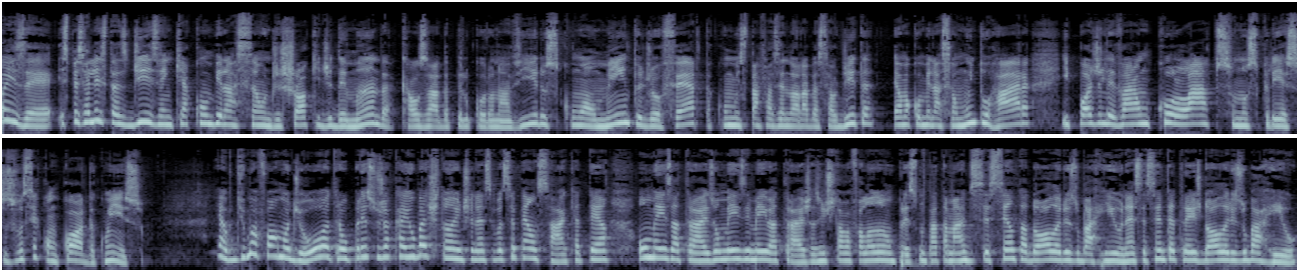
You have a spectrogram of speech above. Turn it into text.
Pois é, especialistas dizem que a combinação de choque de demanda causada pelo coronavírus com aumento de oferta, como está fazendo a Arábia Saudita, é uma combinação muito rara e pode levar a um colapso nos preços. Você concorda com isso? É, de uma forma ou de outra, o preço já caiu bastante, né? Se você pensar que até um mês atrás, um mês e meio atrás, a gente estava falando num preço no patamar de 60 dólares o barril, né? 63 dólares o barril.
